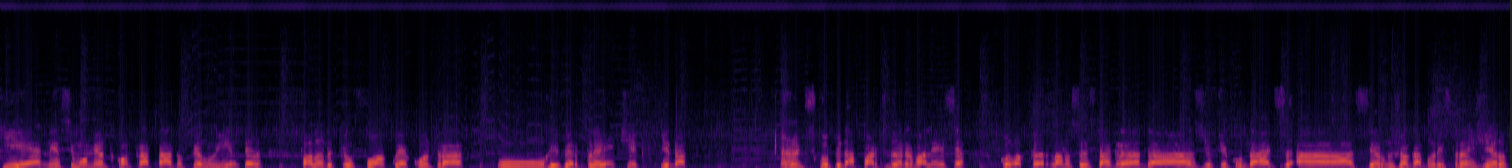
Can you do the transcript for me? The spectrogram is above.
que é nesse momento contratado pelo Inter, falando que o foco é contra o River Plate e da desculpe, da parte do Ener Valência, colocando lá no seu Instagram das dificuldades a ser um jogador estrangeiro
